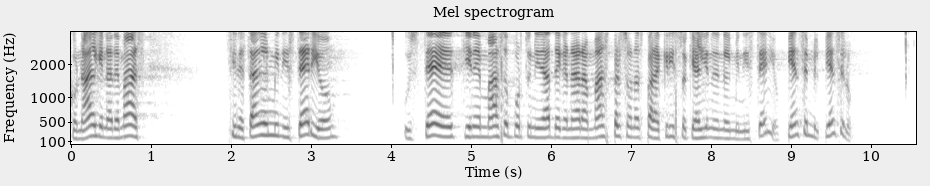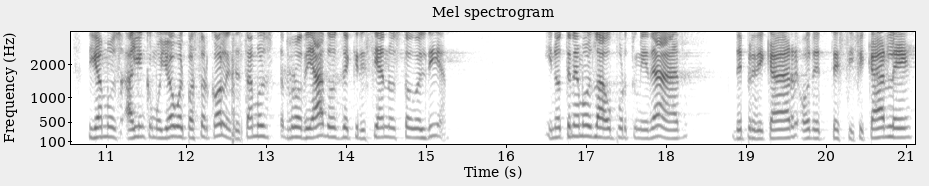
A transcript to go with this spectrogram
con alguien. Además, sin estar en el ministerio, usted tiene más oportunidad de ganar a más personas para Cristo que alguien en el ministerio. piénselo. Digamos, alguien como yo o el pastor Collins, estamos rodeados de cristianos todo el día y no tenemos la oportunidad de predicar o de testificarle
